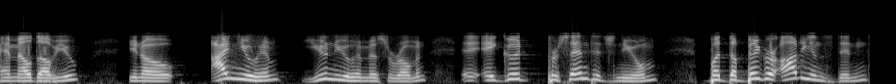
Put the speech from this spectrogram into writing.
MLW. You know, I knew him. You knew him, Mr. Roman. A, a good percentage knew him, but the bigger audience didn't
